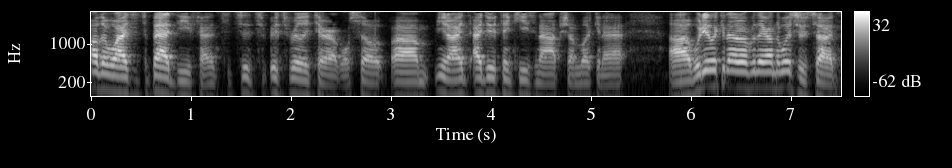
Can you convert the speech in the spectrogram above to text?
otherwise, it's a bad defense. It's it's it's really terrible. So um, you know, I, I do think he's an option I'm looking at. Uh, what are you looking at over there on the Wizards side?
